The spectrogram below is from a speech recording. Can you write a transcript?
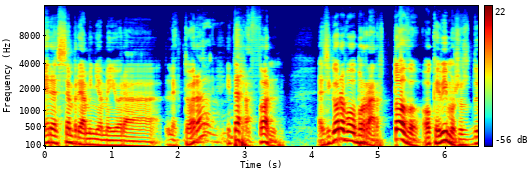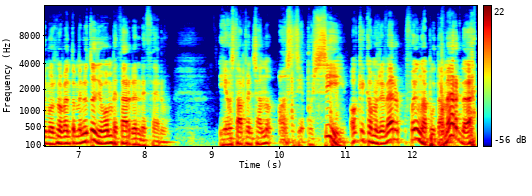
eres sempre a miña mellora lectora, lectora. e tes razón. Así que agora vou borrar todo o que vimos os últimos 90 minutos e vou empezar dende cero. E eu estaba pensando, hostia, pois pues sí, o que acabamos de ver foi unha puta merda.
